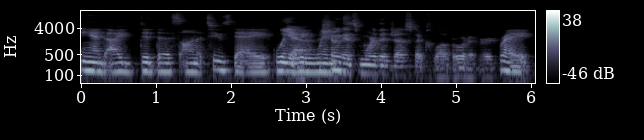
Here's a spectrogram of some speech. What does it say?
and I did this on a Tuesday when yeah, we went. showing that's more than just a club or whatever. Right.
